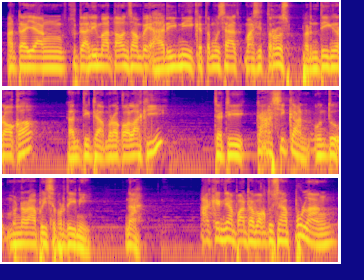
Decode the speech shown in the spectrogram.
Ada yang sudah lima tahun sampai hari ini ketemu saya masih terus berhenti ngerokok dan tidak merokok lagi, jadi kasihkan untuk menerapi seperti ini. Nah, akhirnya pada waktu saya pulang,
